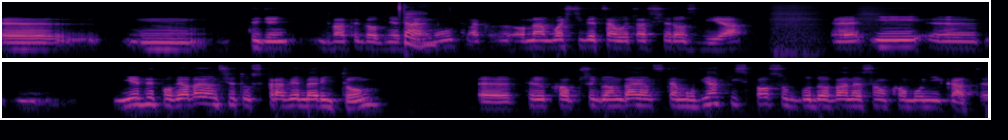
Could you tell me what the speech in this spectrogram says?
mm, tydzień, dwa tygodnie tak. temu. Tak, ona właściwie cały czas się rozwija. I nie wypowiadając się tu w sprawie meritum, e, tylko przyglądając temu, w jaki sposób budowane są komunikaty,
